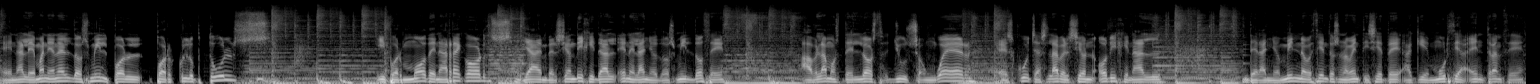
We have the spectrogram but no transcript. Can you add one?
En Alemania en el 2000 por, por Club Tools y por Modena Records, ya en versión digital en el año 2012. Hablamos de Lost You Somewhere, escuchas la versión original del año 1997 aquí en Murcia en trance.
